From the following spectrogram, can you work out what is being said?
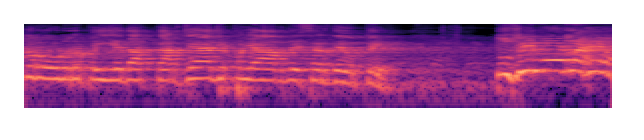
ਕਰੋੜ ਰੁਪਏ ਦਾ ਕਰਜ਼ਾ ਅੱਜ ਪੰਜਾਬ ਦੇ ਸਿਰ ਦੇ ਉੱਤੇ। ਤੁਸੀਂ ਮੋੜ ਰਹੇ ਹੋ।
